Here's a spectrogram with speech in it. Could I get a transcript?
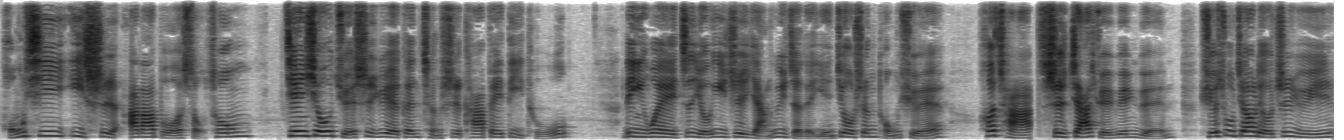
虹吸意式阿拉伯手冲。兼修爵士乐跟城市咖啡地图。另一位自由意志养育者的研究生同学，喝茶是家学渊源。学术交流之余，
